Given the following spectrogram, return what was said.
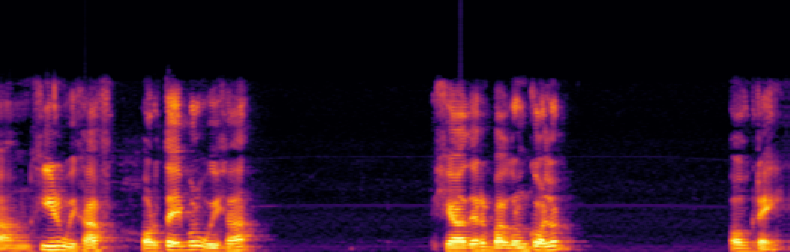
And here we have our table with a header background color of gray.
